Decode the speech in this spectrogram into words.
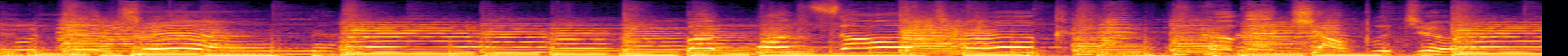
the. But what's all talk of that chocolate junk?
